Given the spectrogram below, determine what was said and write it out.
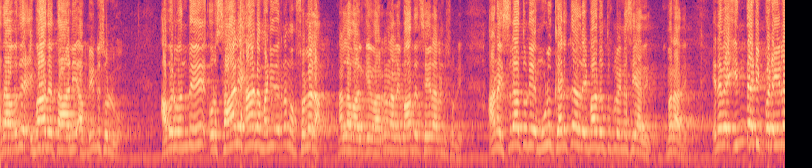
அதாவது இபாதத்தாளி அப்படின்னு சொல்லுவோம். அவர் வந்து ஒரு சாலிஹான மனிதர் நம்ம சொல்லலாம். நல்ல வாழ்க்கை வாழ்ற நல்ல இபாதத் செய்யறாருன்னு சொல்லி. ஆனா இஸ்லாத்துடைய முழு கருத்து அதில் இபாதத்துக்குள்ள என்ன செய்யாது? வராது. எனவே இந்த அடிப்படையில்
